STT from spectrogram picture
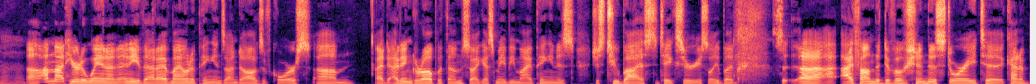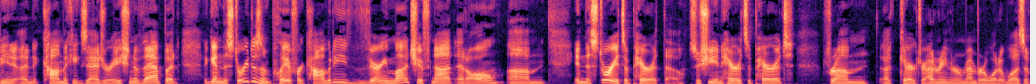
Mhm. uh, i'm not here to weigh in on any of that. I have my own opinions on dogs of course. Um, I, I didn't grow up with them, so I guess maybe my opinion is just too biased to take seriously. But uh, I, I found the devotion in this story to kind of be a comic exaggeration of that. But again, the story doesn't play it for comedy very much, if not at all. Um, in the story, it's a parrot, though. So she inherits a parrot from a character, I don't even remember what it was a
